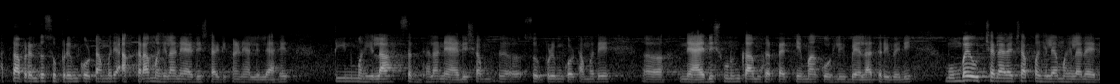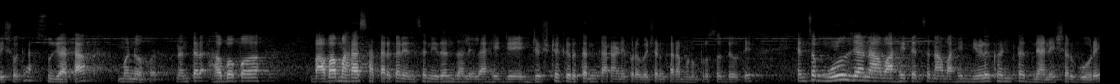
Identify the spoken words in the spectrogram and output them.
आत्तापर्यंत सुप्रीम कोर्टामध्ये अकरा महिला न्यायाधीश त्या ठिकाणी आलेले आहेत. तीन महिला सध्याला न्यायाधीशा सुप्रीम कोर्टामध्ये न्यायाधीश म्हणून काम करतात हेमा कोहली बेला त्रिवेदी. मुंबई उच्च न्यायालयाच्या पहिल्या महिला न्यायाधीश होत्या सुजाता मनोहर. नंतर हबप बाबा महाराज सातारकर यांचं निधन झालेलं आहे जे एक ज्येष्ठ कीर्तनकार आणि प्रवचनकार म्हणून प्रसिद्ध होते. यांचं मूळ जे नाव आहे त्यांचं नाव आहे निळकंठ ज्ञानेश्वर गोरे.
